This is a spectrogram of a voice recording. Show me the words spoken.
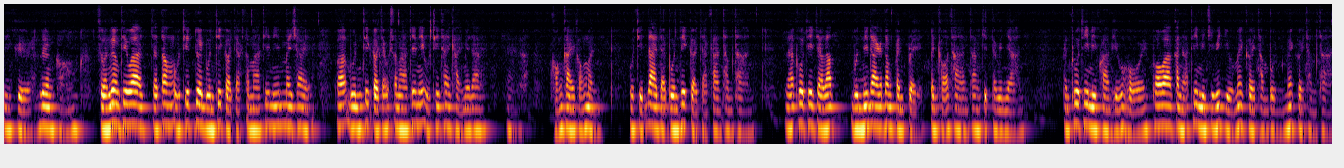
นี่คือเรื่องของส่วนเรื่องที่ว่าจะต้องอุทิศด้วยบุญที่เกิดจากสมาธินี้ไม่ใช่ เพราะบุญที่เกิดจากสมาธินี้อุทิศให้ใครไม่ได้ ของใครของมัน อุทิศได้แต่บุญที่เกิดจากการทำทาน และผู้ที่จะรับบุญนี้ได้ก็ต้องเป็นเปรตเป็นขอทานทางจิตวิญญาณ เป็นผู้ที่มีความหิวโหย เพราะว่าขณะที่มีชีวิตอยู่ไม่เคยทำบุญ ไม่เคยทำทาน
